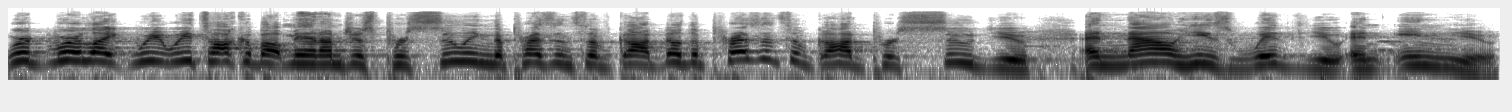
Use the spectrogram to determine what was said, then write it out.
We're, we're like, we, we talk about, man, I'm just pursuing the presence of God. No, the presence of God pursued you, and now He's with you and in you.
